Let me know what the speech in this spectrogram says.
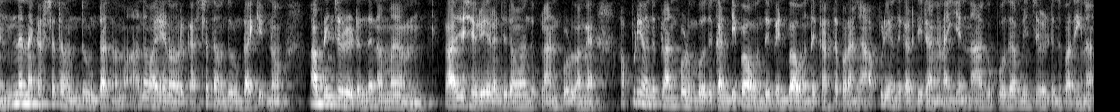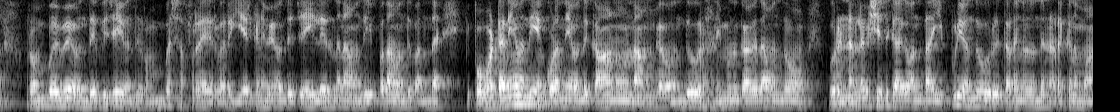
என் என்னென்ன கஷ்டத்தை வந்து உண்டாக்கணுமோ அந்த மாதிரியான ஒரு கஷ்டத்தை வந்து உண்டாக்கிடணும் அப்படின்னு சொல்லிட்டு வந்து நம்ம ராஜேஸ்வரியை ரஞ்சிதம் வந்து பிளான் போடுவாங்க. அப்படி வந்து பிளான் போடும்போது கண்டிப்பாக வந்து பெண்பா வந்து கடத்த போகிறாங்க அப்படி வந்து கடத்திட்டாங்கன்னா என்ன ஆக போகுது அப்படின்னு சொல்லிட்டு வந்து பார்த்தீங்கன்னா ரொம்பவே வந்து விஜய் வந்து ரொம்ப சஃபர் ஆயிடுவார் ஏற்கனவே வந்து ஜெயிலில் இருந்து நான் வந்து இப்போ தான் வந்து வந்தேன். இப்போ உடனே வந்து என் குழந்தைய வந்து காணும். நாங்கள் வந்து ஒரு ஹனிமூனுக்காக தான் வந்தோம். ஒரு நல்ல விஷயத்துக்காக வந்தால் இப்படி வந்து ஒரு தடங்கள் வந்து நடக்கணுமா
